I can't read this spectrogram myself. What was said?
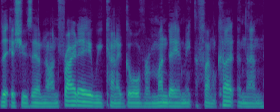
the issues in on friday. We kind of go over monday and make the final cut and then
